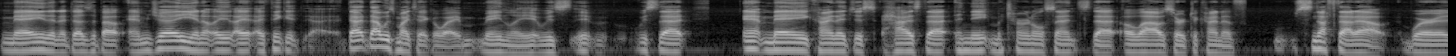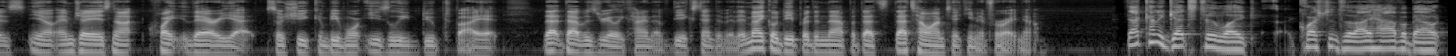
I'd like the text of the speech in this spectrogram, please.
May than it does about MJ. You know, I, I think it that that was my takeaway mainly. It was it was that Aunt May kind of just has that innate maternal sense that allows her to kind of snuff that out, whereas you know MJ is not quite there yet, so she can be more easily duped by it. That that was really kind of the extent of it. It might go deeper than that, but that's that's how I'm taking it for right now. That kind of gets to like questions that I have about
